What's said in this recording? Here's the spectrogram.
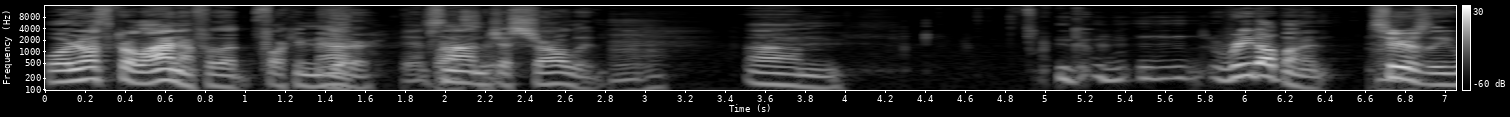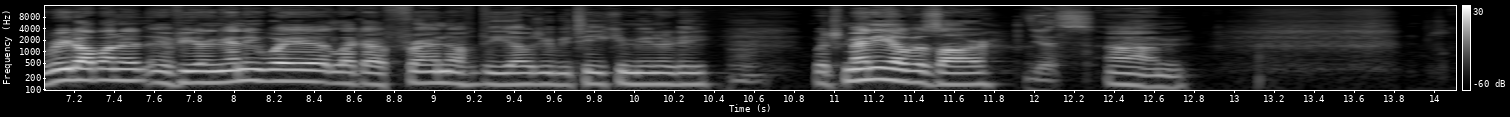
or North Carolina for that fucking matter, yeah, it's not just Charlotte. Um, g- read up on it. Seriously, read up on it. If you're in any way like a friend of the LGBT community, which many of us are, Yes. um,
